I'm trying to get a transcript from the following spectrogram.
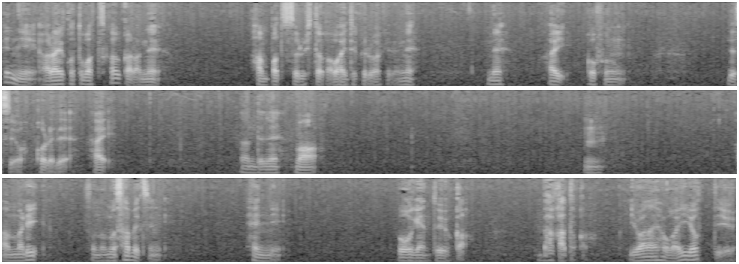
変に荒い言葉使うからね、反発する人が湧いてくるわけでね。ね。はい、5分ですよ、これで。はい。なんでね、まあ、うん。あんまり、その無差別に、変に、暴言というか、バカとか、言わない方がいいよっていう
